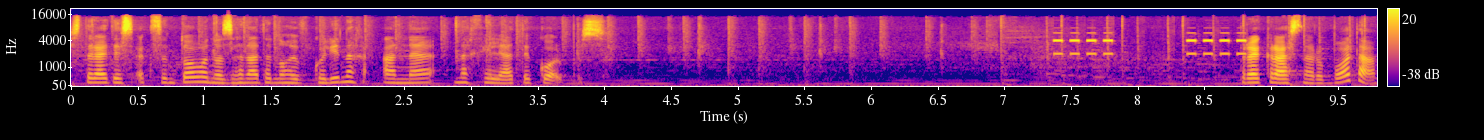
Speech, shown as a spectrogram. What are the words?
Старайтесь акцентовано згинати ноги в колінах, а не нахиляти корпус. Прекрасна робота.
